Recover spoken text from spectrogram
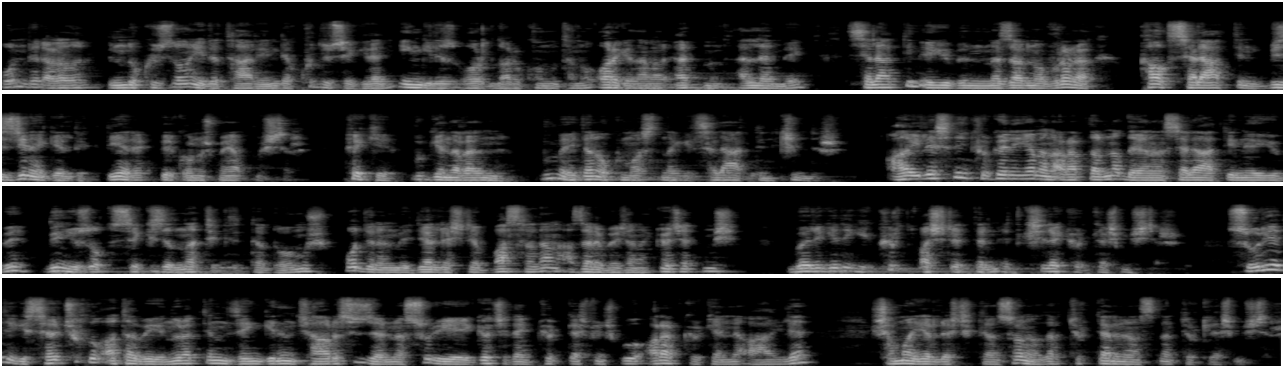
11 Aralık 1917 tarihinde Kudüs'e giren İngiliz orduları komutanı Orgeneral Edmund Allenby, Selahaddin Eyyubi'nin mezarına vurarak kalk Selahaddin biz yine geldik diyerek bir konuşma yapmıştır. Peki bu generalin bu meydan okumasındaki Selahaddin kimdir? Ailesinin kökeni Yemen Araplarına dayanan Selahaddin Eyyubi 1138 yılında Tikrit'te doğmuş, o dönemde yerleştiği Basra'dan Azerbaycan'a göç etmiş, bölgedeki Kürt aşiretlerin etkisiyle Kürtleşmiştir. Suriye'deki Selçuklu Atabeyi Nurettin Zengin'in çağrısı üzerine Suriye'ye göç eden Kürtleşmiş bu Arap kökenli aile Şam'a yerleştikten sonra da Türklerin arasında Türkleşmiştir.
